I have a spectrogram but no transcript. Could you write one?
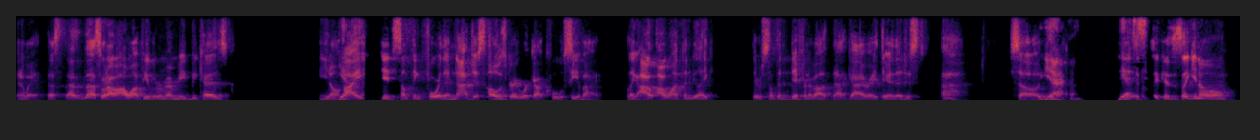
in a way. That's that's, that's what I, I want people to remember me because, you know, yes. I did something for them, not just oh, it was great workout, cool, see you bye. Like I, I want them to be like, there was something different about that guy right there that just ah. So exactly. yeah, yes, because it's, it's like you know,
